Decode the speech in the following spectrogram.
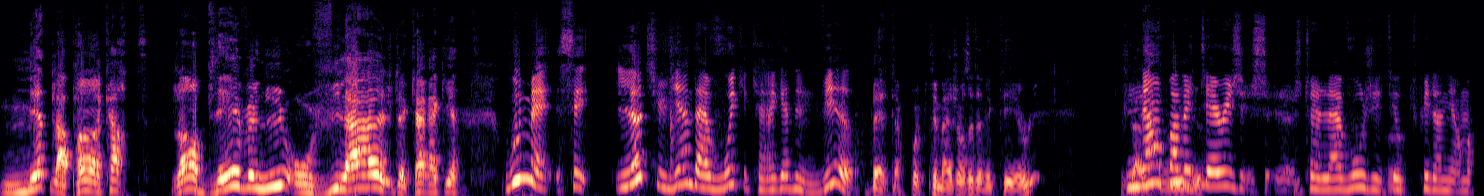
mettre la pancarte. Genre, bienvenue au village de Caracat. Oui, mais c'est, là, tu viens d'avouer que Caracat est une ville. Ben, t'as pas écouté ma Josette avec Terry? Non, pas avec là. Terry, je, je- je te l'avoue, j'ai été occupée dernièrement.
